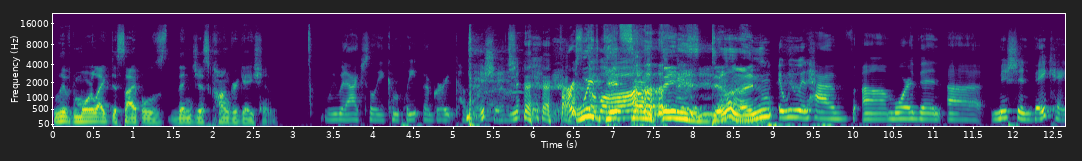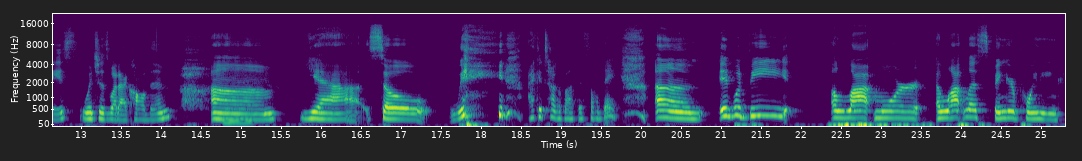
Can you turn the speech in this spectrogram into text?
lived more like disciples than just congregation? We would actually complete the Great Commission. First we of all, get some things done. And we would have um, more than uh, mission vacays, which is what I call them. Um, yeah. So we, I could talk about this all day. Um, it would be a lot more, a lot less finger pointing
